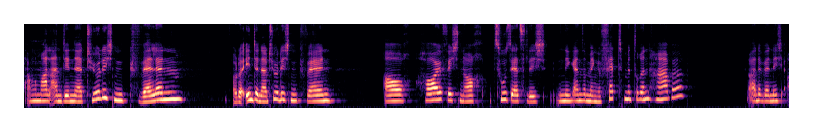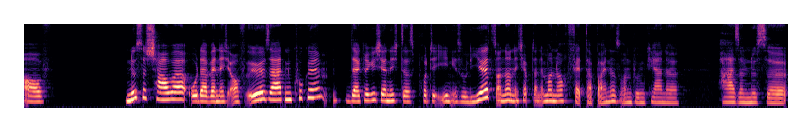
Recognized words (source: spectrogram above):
sagen wir mal, an den natürlichen Quellen oder in den natürlichen Quellen auch häufig noch zusätzlich eine ganze Menge Fett mit drin habe. Gerade wenn ich auf Nüsse schaue oder wenn ich auf Ölsaaten gucke, da kriege ich ja nicht das Protein isoliert, sondern ich habe dann immer noch Fett dabei, ne? Sonnenblumenkerne, Haselnüsse,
